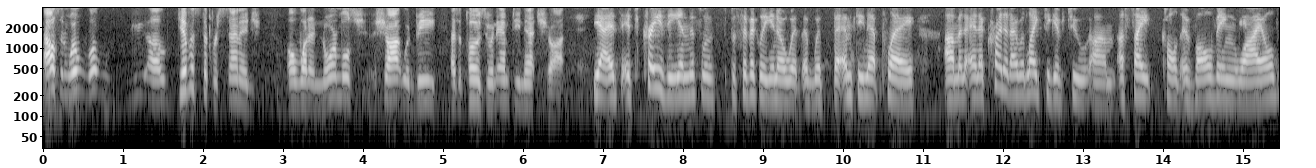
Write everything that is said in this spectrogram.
Allison, what, what uh, give us the percentage of what a normal sh- shot would be as opposed to an empty net shot yeah, it's it's crazy, and this was specifically, you know, with with the empty net play. Um, and, and a credit I would like to give to um, a site called Evolving Wild.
